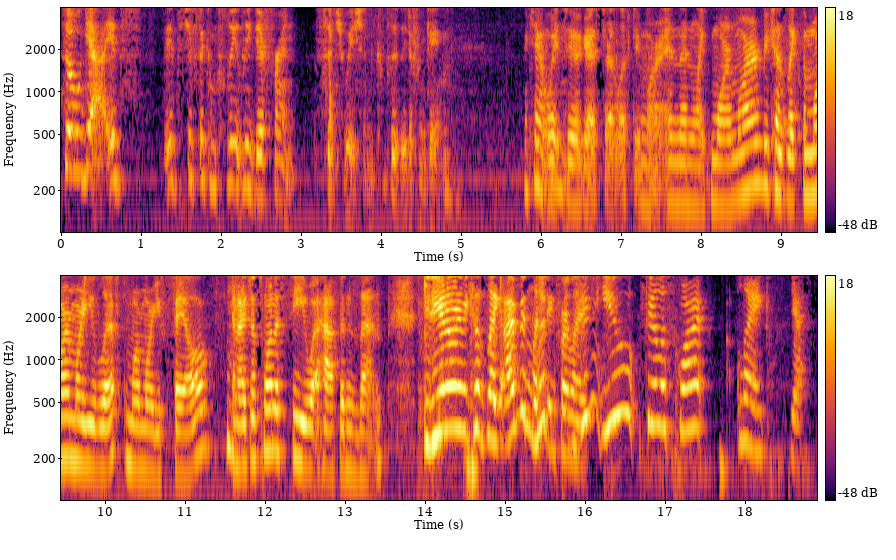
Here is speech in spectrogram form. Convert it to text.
So yeah, it's it's just a completely different situation, completely different game. I can't wait mm. till you guys start lifting more and then like more and more because like the more and more you lift, the more and more you fail. And I just want to see what happens then. Do you know what I mean? Because like I've been lifting for like Didn't you feel a squat like yes.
